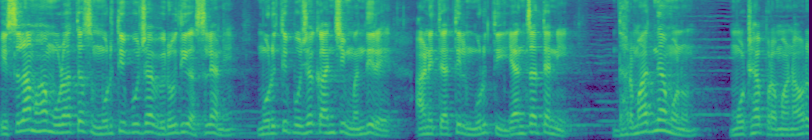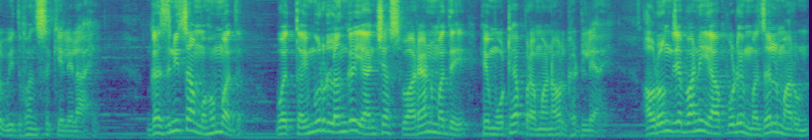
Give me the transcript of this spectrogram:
इस्लाम हा मुळातच मूर्तीपूजा विरोधी असल्याने मूर्तीपूजकांची मंदिरे आणि त्यातील मूर्ती यांचा त्यांनी धर्माज्ञा म्हणून मोठ्या प्रमाणावर विध्वंस केलेला आहे. गझनीचा मोहम्मद व तैमूरलंग यांच्या स्वाऱ्यांमध्ये हे मोठ्या प्रमाणावर घडले आहे. औरंगजेबाने यापुढे मजल मारून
